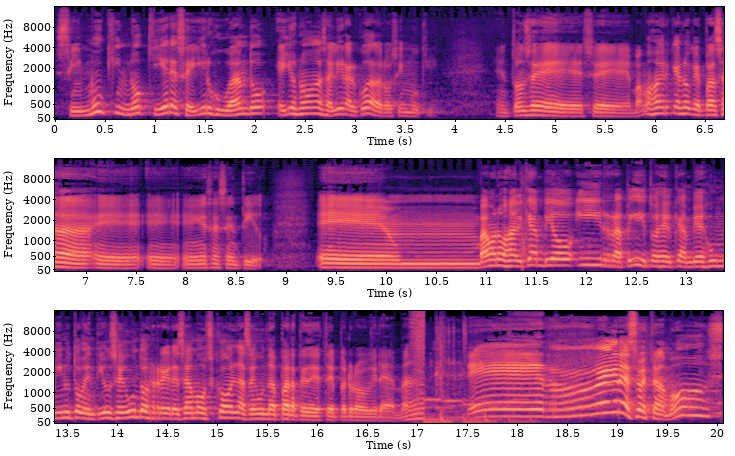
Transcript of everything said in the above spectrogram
si Mookie no quiere seguir jugando, ellos no van a salir al cuadro sin Mookie. Entonces, eh, vamos a ver qué es lo que pasa eh, eh, en ese sentido. Mm, vámonos al cambio y rapidito es el cambio, es un minuto 21 segundos. Regresamos con la segunda parte de este programa. De regreso estamos.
